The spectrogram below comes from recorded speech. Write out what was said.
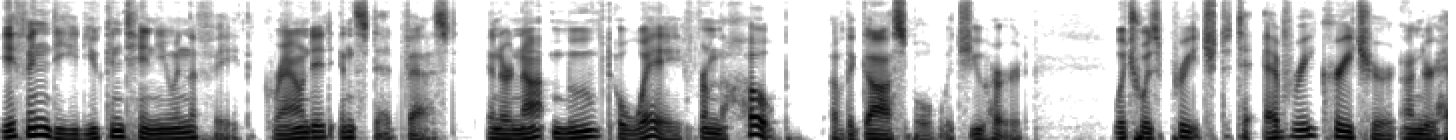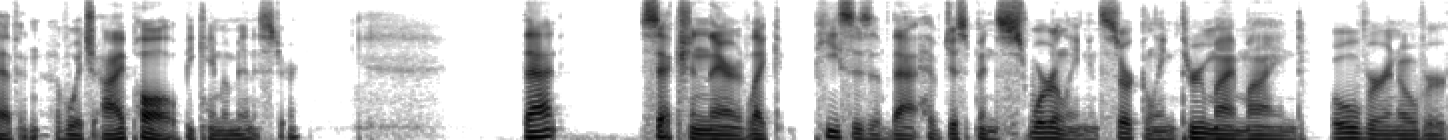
if indeed you continue in the faith, grounded and steadfast, and are not moved away from the hope of the gospel which you heard, which was preached to every creature under heaven, of which I, Paul, became a minister. That section there, like pieces of that, have just been swirling and circling through my mind over and over,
